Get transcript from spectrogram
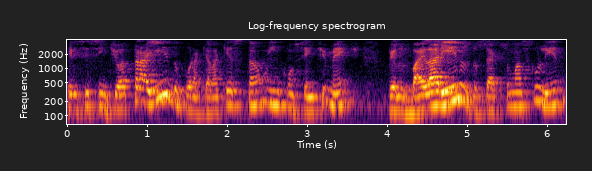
ele se sentiu atraído por aquela questão inconscientemente pelos bailarinos do sexo masculino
